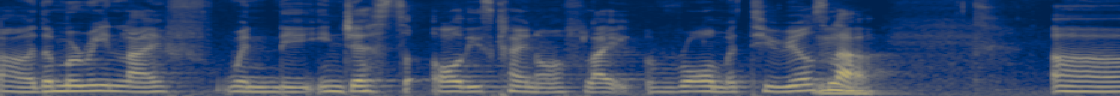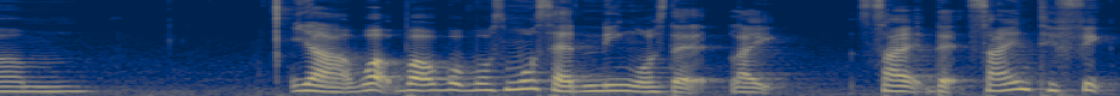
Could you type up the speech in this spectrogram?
uh, the marine life when they ingest all these kind of like raw materials Mm. lah. Um, yeah, what, what what was more saddening was that like sci- that scientific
